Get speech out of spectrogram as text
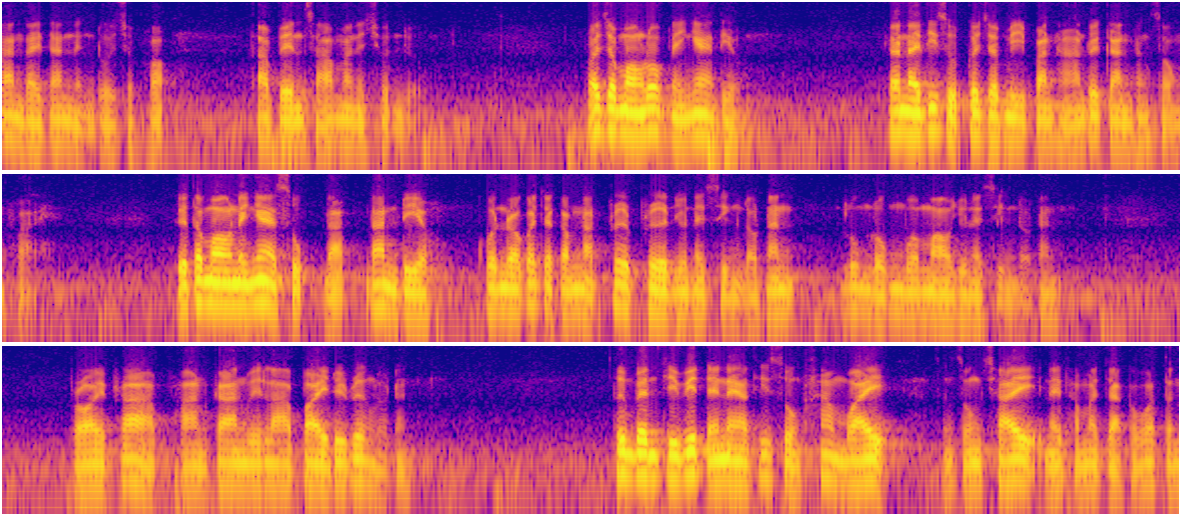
ด้านใดด้านหนึ่งโดยเฉพาะ ถ้าเป็นสามัญชนอยู่ เพราะจะมองโลกในแง่เดียว และในที่สุดก็จะมีปัญหาด้วยกันทั้งสองฝ่าย คือถ้ามองในแง่สุขดักด้านเดียว คนเราก็จะกำหนัดเพลิดเพลินอยู่ในสิ่งเหล่านั้น ลุ่มหลงมัวเมาอยู่ในสิ่งเหล่านั้น ปล่อยพลาดผ่านการเวลาไปด้วยเรื่องเหล่านั้น ซึ่งเป็นชีวิตในแนวที่ทรงข้ามไว้ ซึ่งทรงใช้ในธรรมจักรวัตน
